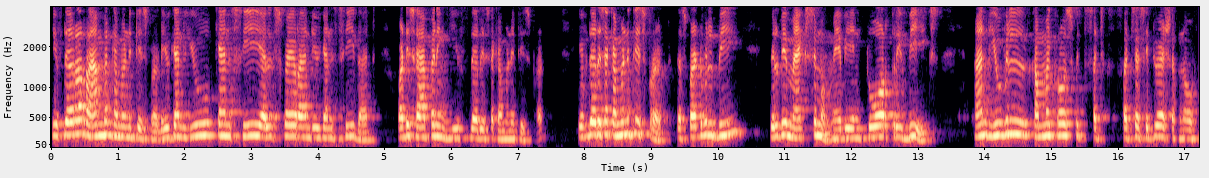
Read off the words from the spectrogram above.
if there are rampant community spread, you can you can see elsewhere and you can see that what is happening if there is a community spread if there is a community spread the spread will be will be maximum maybe in two or three weeks. And you will come across with such such a situation of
